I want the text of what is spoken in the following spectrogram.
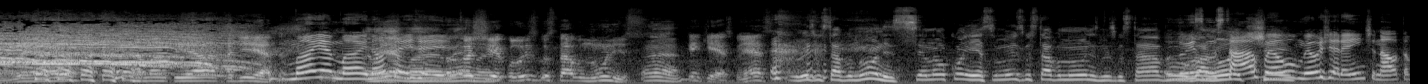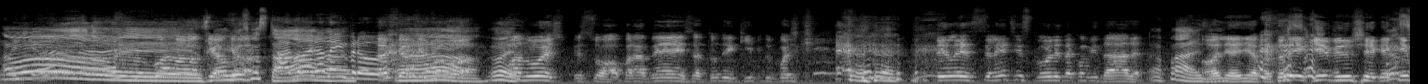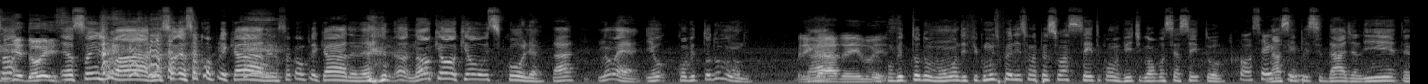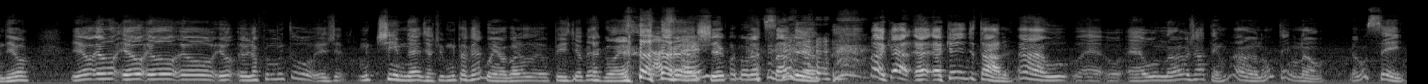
pra manter a, dieta. Mãe é mãe, não Mãe é tem mãe, jeito. mãe. Ô, Chico, Luiz Gustavo Nunes. É. Quem que é? Você conhece? Luiz Gustavo Nunes, eu não conheço. Luiz Gustavo Nunes, Luiz Gustavo. O Luiz boa Gustavo noite. é o meu gerente na Alta Ô, Mundial. Luiz! Aqui, é o aqui, Luiz. Gustavo. Agora lembrou. Aqui, quem Ah. Boa noite, pessoal. Parabéns a toda a equipe do podcast pela excelente escolha da convidada. Rapaz, Olha aí, rapaz. Toda a equipe, viu, Chico? Eu Equipe sou- de dois. Eu sou enjoado, eu sou, eu sou complicado, eu sou complicado, né? Não, não que, eu, que eu escolha, tá? Não é. Eu convido todo mundo. Obrigado aí, Eu Luiz. convido todo mundo e fico muito feliz quando a pessoa aceita o convite igual você aceitou. Com Na certeza. simplicidade ali, entendeu? Eu, eu, eu, eu, eu, eu, eu já fui muito, muito tímido, né? Já tive muita vergonha, agora eu perdi a vergonha. Tá eu chego pra conversar mesmo. Mas, cara, é, é aquele ditado. Ah, o, é, o- é, o não eu já tenho. Não, eu não tenho não. Eu não sei.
